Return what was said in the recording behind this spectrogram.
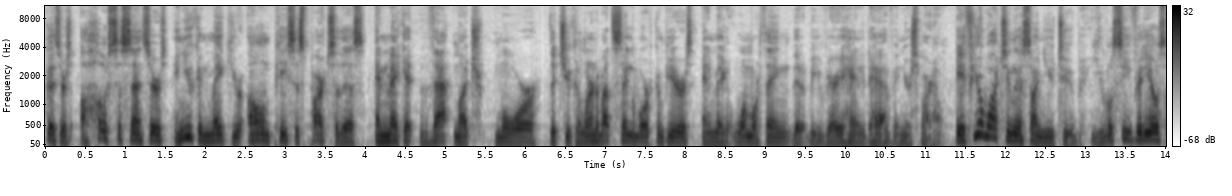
because there's a host of sensors and you can make your own pieces, parts of this and make it that much more that you can learn about single board computers and make it one more thing that it'd be very handy to have in your smart home. If you're watching this on YouTube, you will see videos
